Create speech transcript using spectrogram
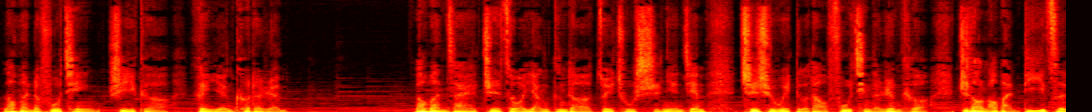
老板的父亲是一个很严苛的人。老板在制作羊羹的最初十年间，迟迟未得到父亲的认可。直到老板第一次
